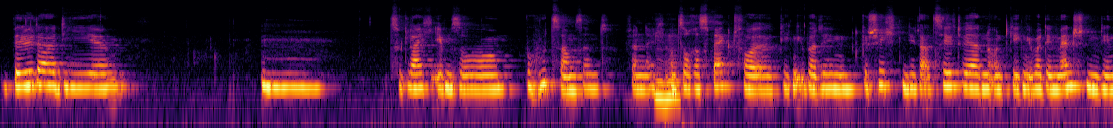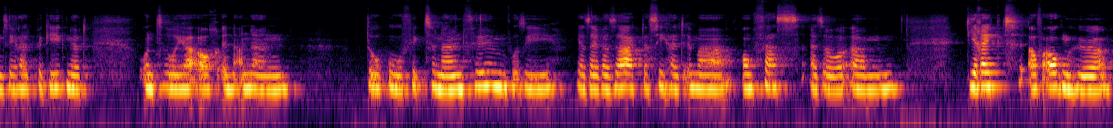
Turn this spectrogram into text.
Bilder, die mh, mm, zugleich eben so behutsam sind, finde ich, mhm. und so respektvoll gegenüber den Geschichten, die da erzählt werden und gegenüber den Menschen, denen sie halt begegnet. Und so ja auch in anderen Doku-fiktionalen Filmen, wo sie ja selber sagt, dass sie halt immer en face, also ähm, direkt auf Augenhöhe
